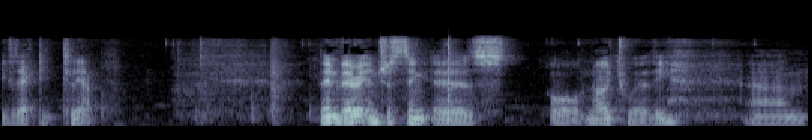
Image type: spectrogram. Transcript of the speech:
exactly clear. Then very interesting is, or noteworthy, um,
